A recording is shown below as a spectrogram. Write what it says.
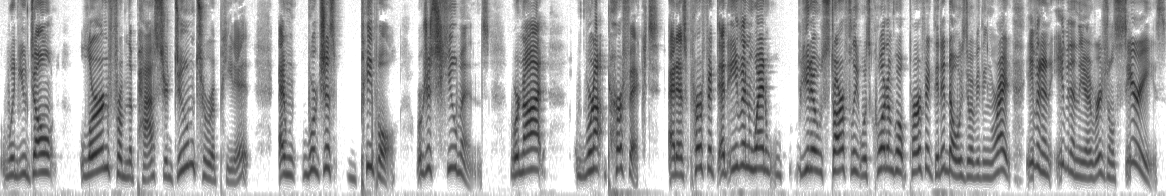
when you don't learn from the past you're doomed to repeat it. And we're just people. We're just humans. We're not we're not perfect. And as perfect and even when you know starfleet was quote unquote perfect they didn't always do everything right even in even in the original series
